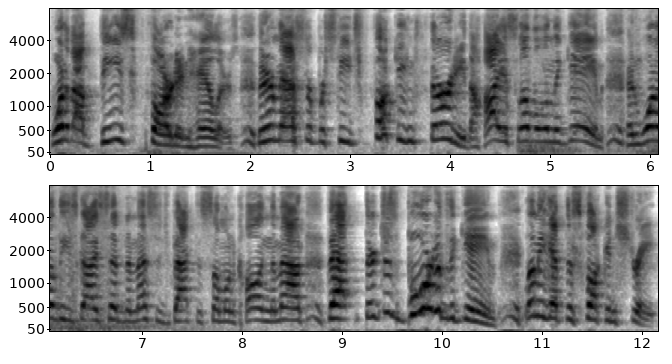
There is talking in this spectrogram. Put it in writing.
What about these fart inhalers? They're Master Prestige fucking 30, the highest level in the game. And one of these guys in a message back to someone calling them out that they're just bored of the game. Let me get this fucking straight.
